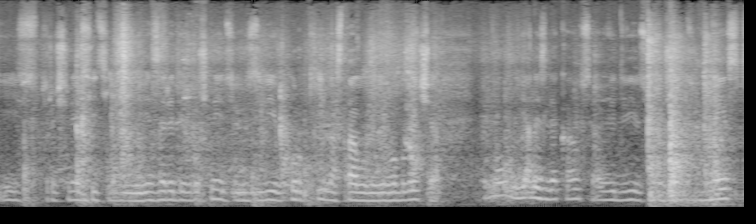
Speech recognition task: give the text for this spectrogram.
і, спричинив всі ці дії. Він зарядив рушницю, звів курки, наставив мені в обличчя. Ну, я не злякався, відвів цю вниз,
